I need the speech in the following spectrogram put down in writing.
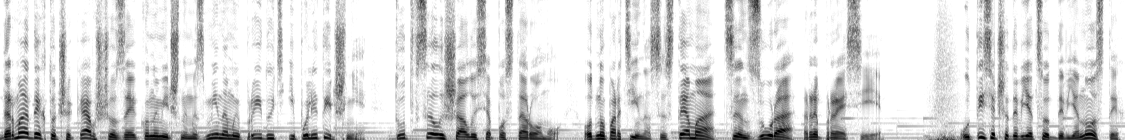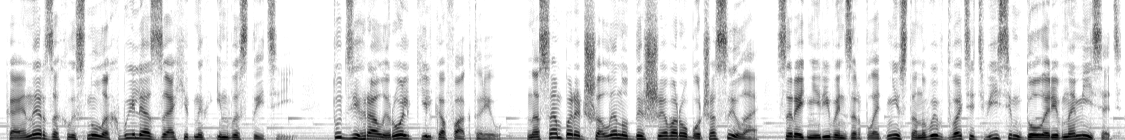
Дарма дехто чекав, що за економічними змінами прийдуть і політичні. Тут все лишалося по-старому: однопартійна система, цензура, репресії. У 1990-х КНР захлиснула хвиля західних інвестицій. Тут зіграли роль кілька факторів. Насамперед, шалено дешева робоча сила. Середній рівень зарплатні становив 28 доларів на місяць.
